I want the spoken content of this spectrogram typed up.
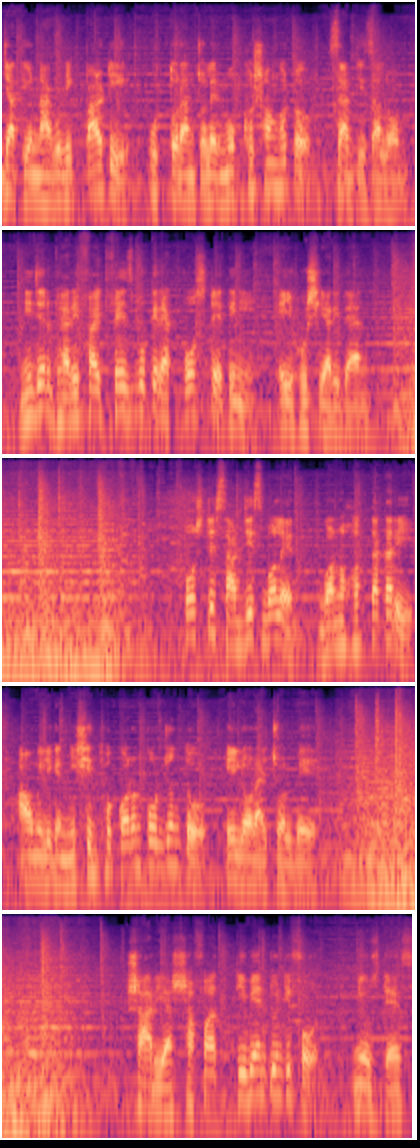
জাতীয় নাগরিক পার্টির উত্তরাঞ্চলের মুখ্য সংগঠক সার্জিস আলম। নিজের ভ্যারিফাইড ফেসবুকের এক পোস্টে তিনি এই হুঁশিয়ারি দেন। পোস্টে সার্জিস বলেন, গণহত্যাকারী আওয়ামী লীগের নিষিদ্ধকরণ পর্যন্ত এই লড়াই চলবে। Shahriar Safat TVN twenty four, news desk.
